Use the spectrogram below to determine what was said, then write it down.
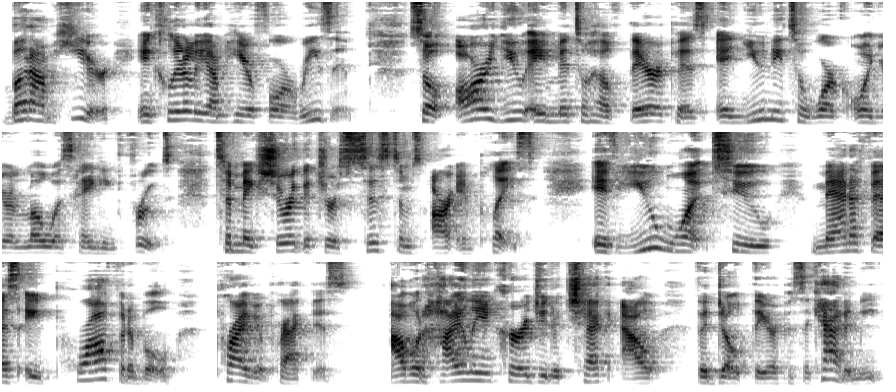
but I'm here. And clearly, I'm here for a reason. So, are you a mental health therapist and you need to work on your lowest hanging fruits to make sure that your systems are in place? If you want to manifest a profitable private practice, I would highly encourage you to check out the Dope Therapist Academy.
